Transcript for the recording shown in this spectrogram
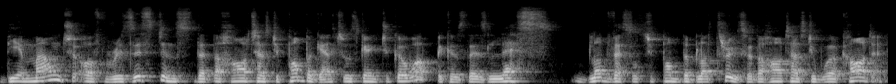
the amount of resistance that the heart has to pump against is going to go up because there's less blood vessels to pump the blood through. So the heart has to work harder.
